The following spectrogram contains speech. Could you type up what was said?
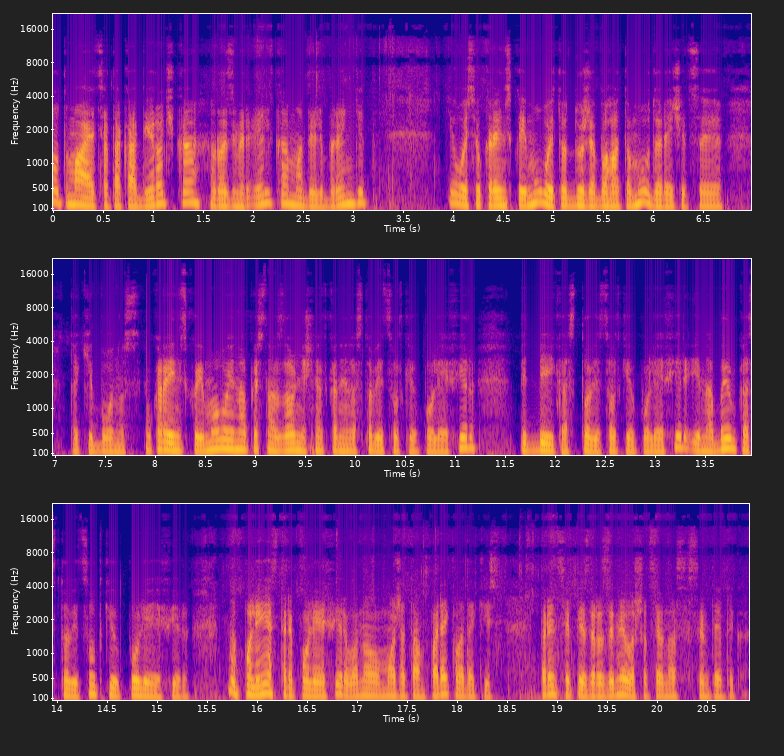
Тут мається така бірочка, розмір L, модель Branded. І ось українською мовою, тут дуже багато мов, до речі, це такий бонус. Українською мовою написано зовнішня тканина 100% поліефір, підбійка 100% поліефір і набивка 100% поліефір. Ну, поліестер, поліефір, воно може там переклад якийсь. В принципі, зрозуміло, що це у нас синтетика.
